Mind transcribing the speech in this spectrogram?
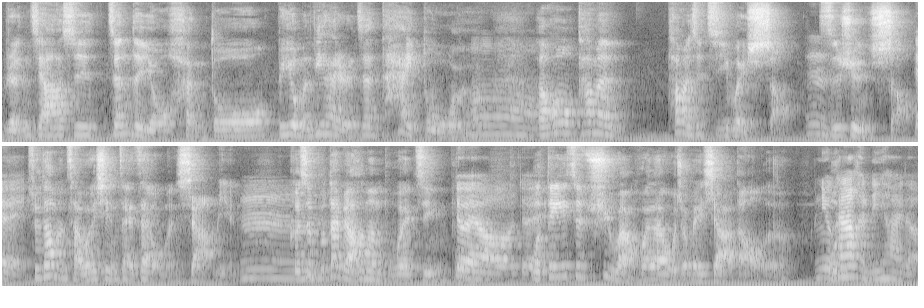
人家是真的有很多比我们厉害的人，真的太多了。哦。然后他们他们是机会少，嗯，资讯少，对，所以他们才会现在在我们下面。嗯。可是不代表他们不会进步。对哦，对。我第一次去完回来，我就被吓到了。你有看到很厉害的？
